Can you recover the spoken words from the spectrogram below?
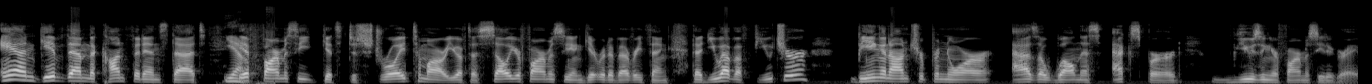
and give them the confidence that Yeah. if pharmacy gets destroyed tomorrow, you have to sell your pharmacy and get rid of everything, that you have a future being an entrepreneur as a wellness expert using your pharmacy degree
